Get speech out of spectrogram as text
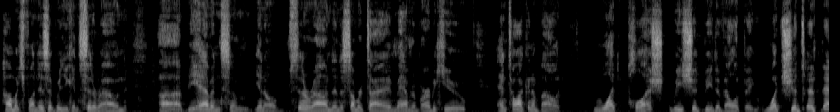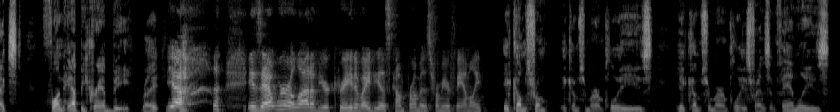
how much fun is it when you can sit around uh, be having some, you know, sitting around in the summertime, having a barbecue, and talking about what plush we should be developing. What should the next fun, happy crab be, right? Yeah. is that where a lot of your creative ideas come from? Is from your family? It comes from it comes from our employees. It comes from our employees' friends and families.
